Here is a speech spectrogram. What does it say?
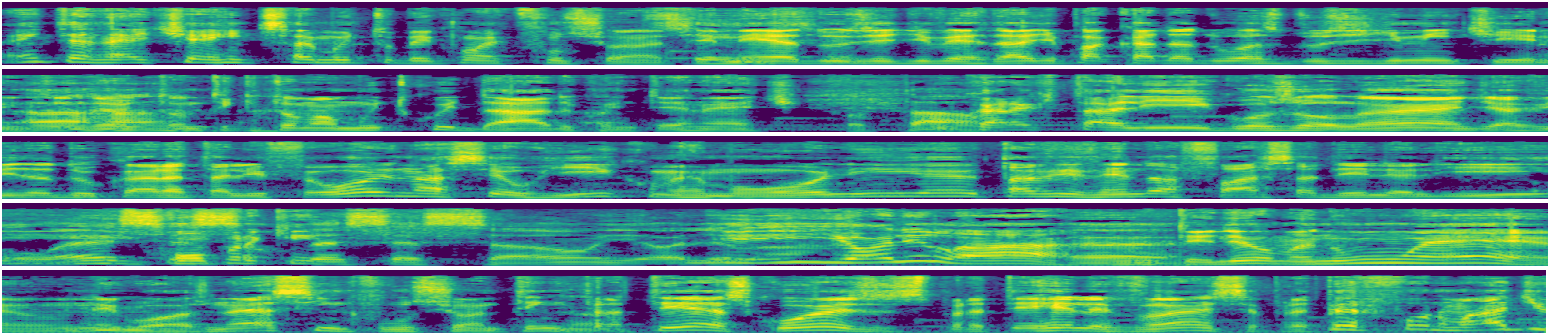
A internet a gente sabe muito bem como é que funciona. tem Sim, meia sim. dúzia de verdade pra cada duas dúzias de mentira, entendeu? Então tem que tomar muito cuidado com a internet. Total. O cara que tá ali, Gozolândia, a vida do cara tá ali. Ou ele nasceu rico, meu irmão, ou ele tá vivendo a farsa dele ali Ou é e exceção compra quem. da exceção e olha E, lá. Hum. e olhe lá, entendeu? Mas não é um negócio, não é assim que funciona. Tem que pra ter as coisas, pra ter relevância, pra performar de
